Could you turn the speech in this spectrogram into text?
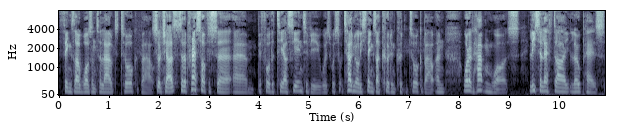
things I wasn't allowed to talk about. such as So the press officer um, before the TLC interview was, was sort of telling me all these things I could and couldn't talk about. And what had happened was Lisa Left Eye Lopez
